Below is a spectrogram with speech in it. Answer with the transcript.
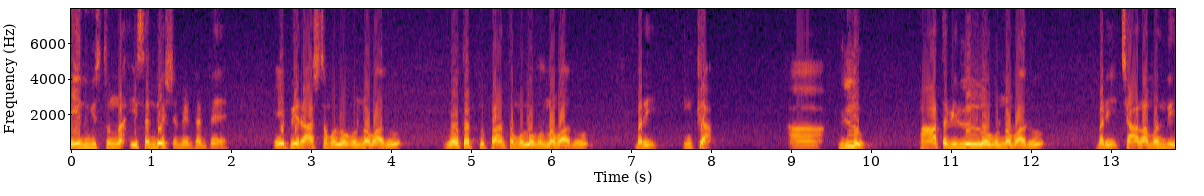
నేను ఇస్తున్న ఈ సందేశం ఏంటంటే ఏపీ రాష్ట్రంలో ఉన్నవారు లోతట్టు ప్రాంతంలో ఉన్నవారు మరి ఇంకా ఇల్లు పాత ఇల్లుల్లో ఉన్నవారు మరి చాలామంది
